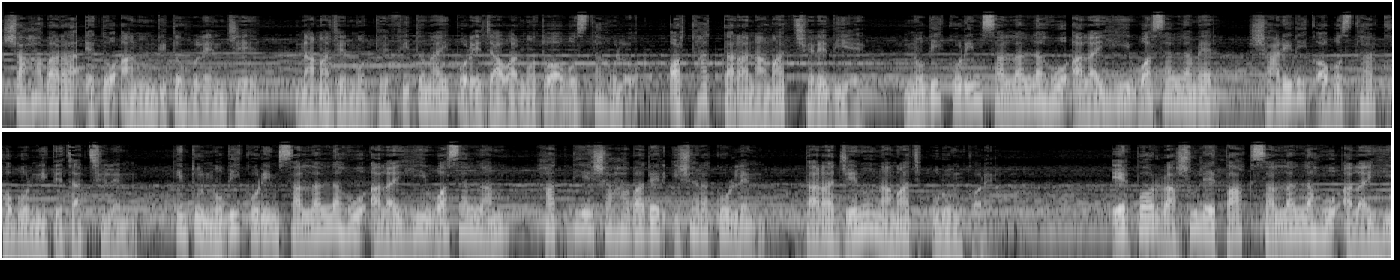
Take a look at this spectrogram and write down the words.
সাহাবারা এত আনন্দিত হলেন যে নামাজের মধ্যে ফিতনাই পড়ে যাওয়ার মতো অবস্থা হল, অর্থাৎ তারা নামাজ ছেড়ে দিয়ে নবী করিম সাল্লাল্লাহু আলাইহি ওয়াসাল্লামের শারীরিক অবস্থার খবর নিতে চাচ্ছিলেন। কিন্তু নবী করিম সাল্লাল্লাহু আলাইহি ওয়াসাল্লাম হাত দিয়ে সাহাবাদের ইশারা করলেন, তারা যেন নামাজ পূরণ করে। এরপর রাসূলে পাক সাল্লাল্লাহু আলাইহি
